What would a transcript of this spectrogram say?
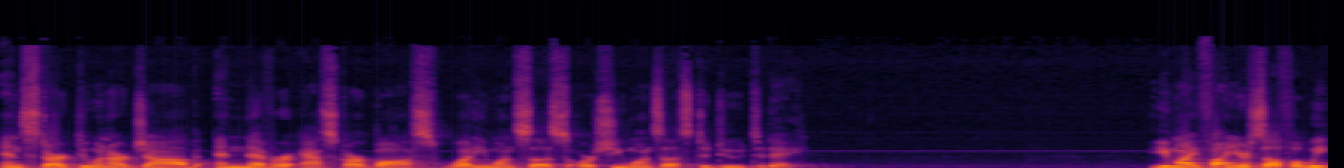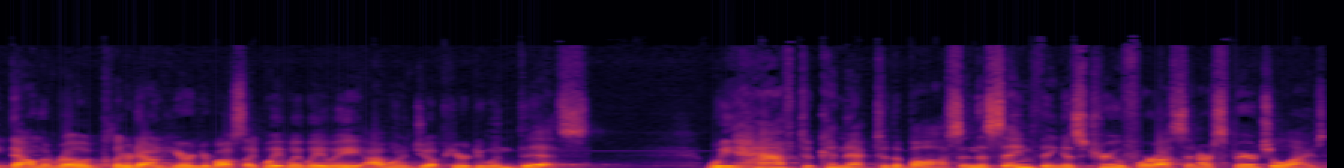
and start doing our job and never ask our boss what he wants us or she wants us to do today? You might find yourself a week down the road, clear down here, and your boss like, wait, wait, wait, wait, I wanted you up here doing this we have to connect to the boss. And the same thing is true for us in our spiritual lives.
